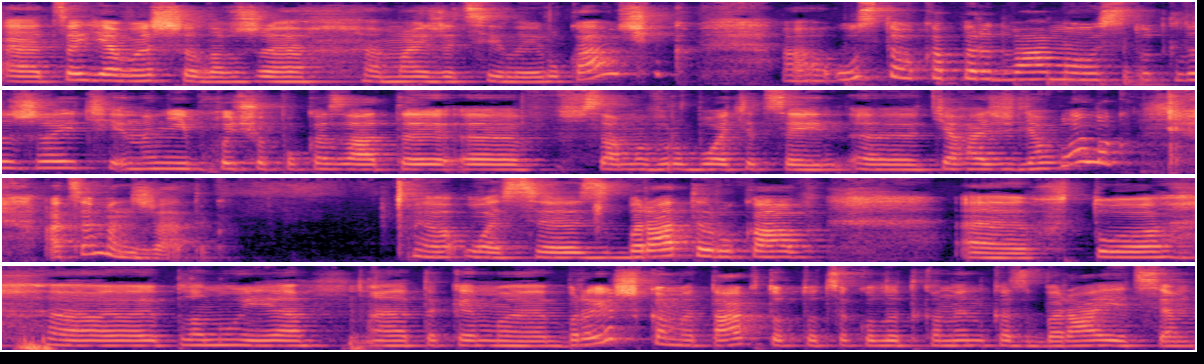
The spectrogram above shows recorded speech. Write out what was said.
е, це я вишила вже майже цілий рукавчик. Е, Уставка перед вами ось тут лежить. І на ній хочу показати е, саме в роботі цей е, тягач для голок, а це манжетик. Е, Ось, е, збирати рукав. Е, Хто е, планує е, такими бришками, так, тобто це коли тканинка збирається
